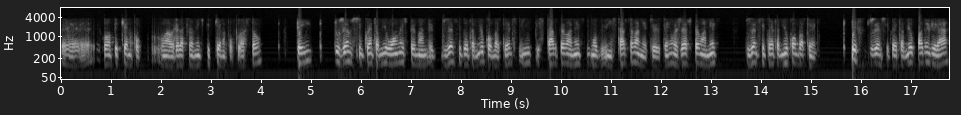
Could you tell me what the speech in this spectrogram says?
é, com uma pequena, uma relativamente pequena população, tem 250 mil homens permanentes, 250 mil combatentes em estado permanente, em estado permanente. Tem um exército permanente, 250 mil combatentes. Esses 250 mil podem virar,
